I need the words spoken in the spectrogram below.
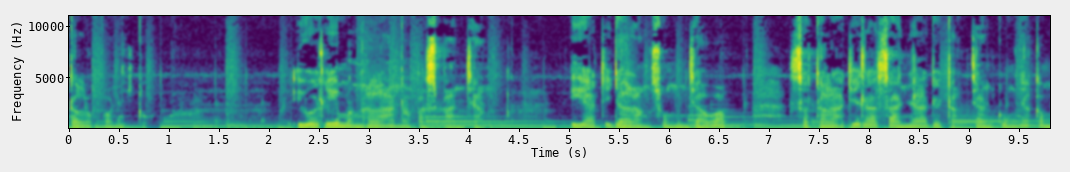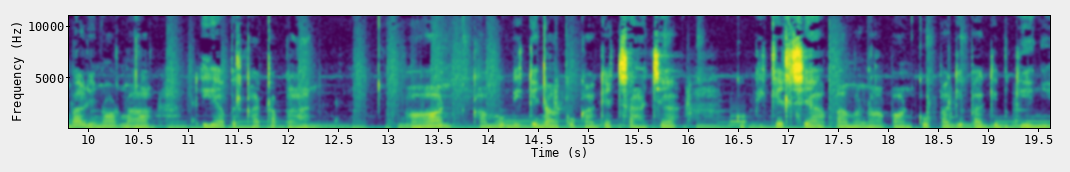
telepon itu. Yuri menghela napas panjang. Ia tidak langsung menjawab. Setelah dirasanya detak jantungnya kembali normal, ia berkata pelan, On, kamu bikin aku kaget saja. Kupikir siapa menelponku pagi-pagi begini.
